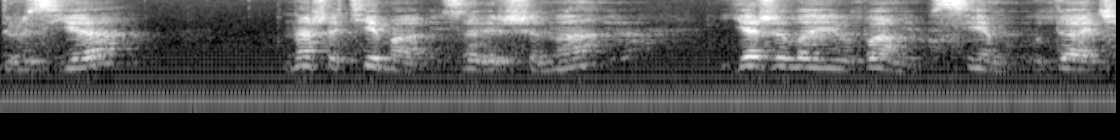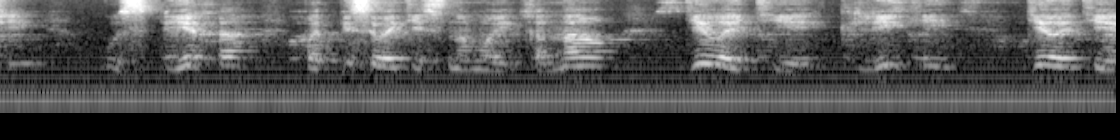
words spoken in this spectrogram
друзья, наша тема завершена. Я желаю вам всем удачи, успеха. Подписывайтесь на мой канал, делайте клики, делайте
